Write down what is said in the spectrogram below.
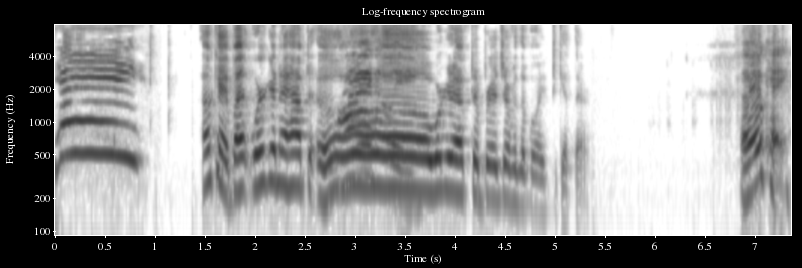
Yay! Okay, but we're gonna have to. Oh, Finally. we're gonna have to bridge over the void to get there. Okay.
